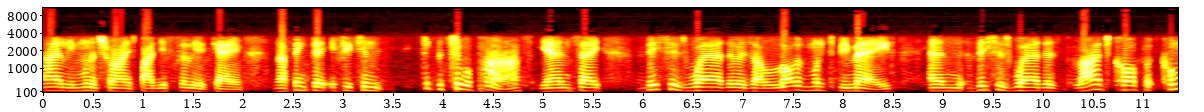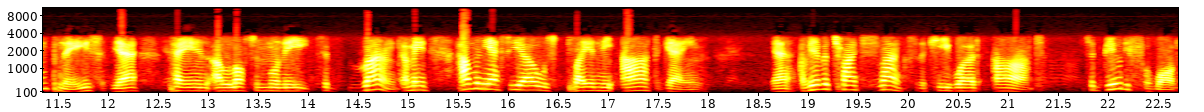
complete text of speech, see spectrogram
highly monetized by the affiliate game. And I think that if you can take the two apart, yeah, and say this is where there is a lot of money to be made, and this is where there's large corporate companies, yeah, paying a lot of money to rank. I mean, how many SEOs play in the art game? Yeah, have you ever tried to rank for the keyword art? It's a beautiful one.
